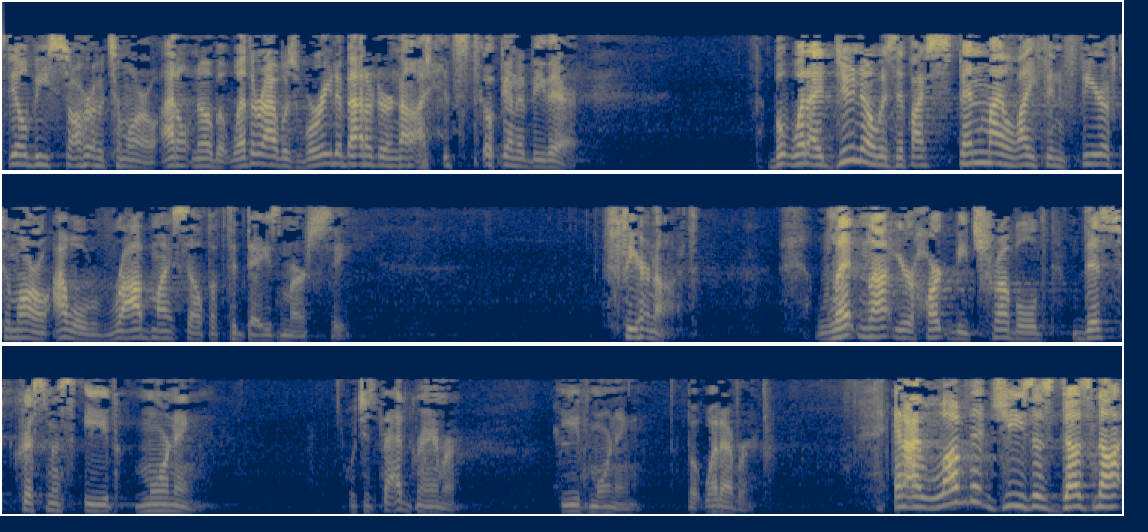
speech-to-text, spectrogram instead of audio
still be sorrow tomorrow. I don't know, but whether I was worried about it or not, it's still going to be there. But what I do know is if I spend my life in fear of tomorrow, I will rob myself of today's mercy. Fear not. Let not your heart be troubled this Christmas Eve morning, which is bad grammar. Eve morning, but whatever. And I love that Jesus does not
